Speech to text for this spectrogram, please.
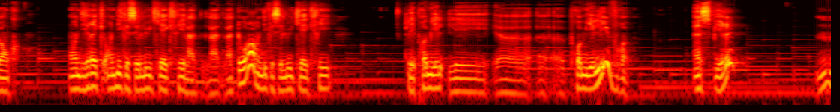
donc on dirait qu'on dit que c'est lui qui a écrit la, la, Torah, on dit que c'est lui qui a écrit les premiers les euh, premiers livres inspirés. Hmm?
